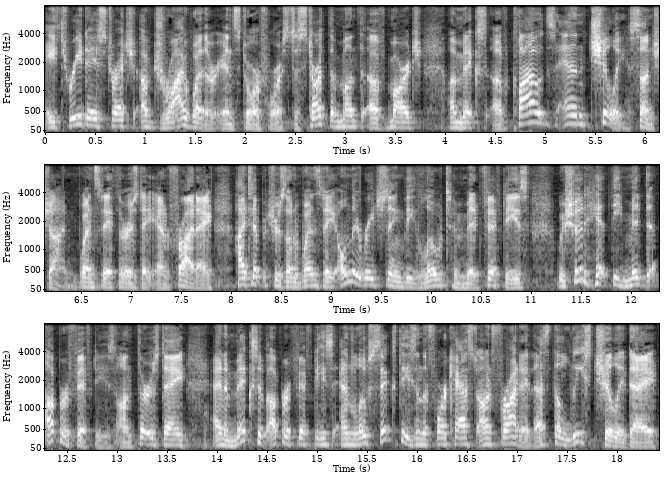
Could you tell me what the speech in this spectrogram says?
A three day stretch of dry weather in store for us to start the month of March. A mix of clouds and chilly sunshine Wednesday, Thursday, and Friday. High temperatures on Wednesday only reaching the low to mid 50s. We should hit the mid to upper 50s on Thursday, and a mix of upper 50s and low 60s in the forecast on Friday. That's the least chilly day,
